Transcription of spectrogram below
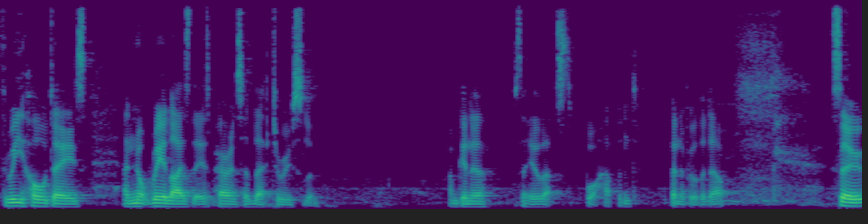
three whole days and not realized that his parents had left Jerusalem. I'm going to say that that's what happened, benefit of the doubt. So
